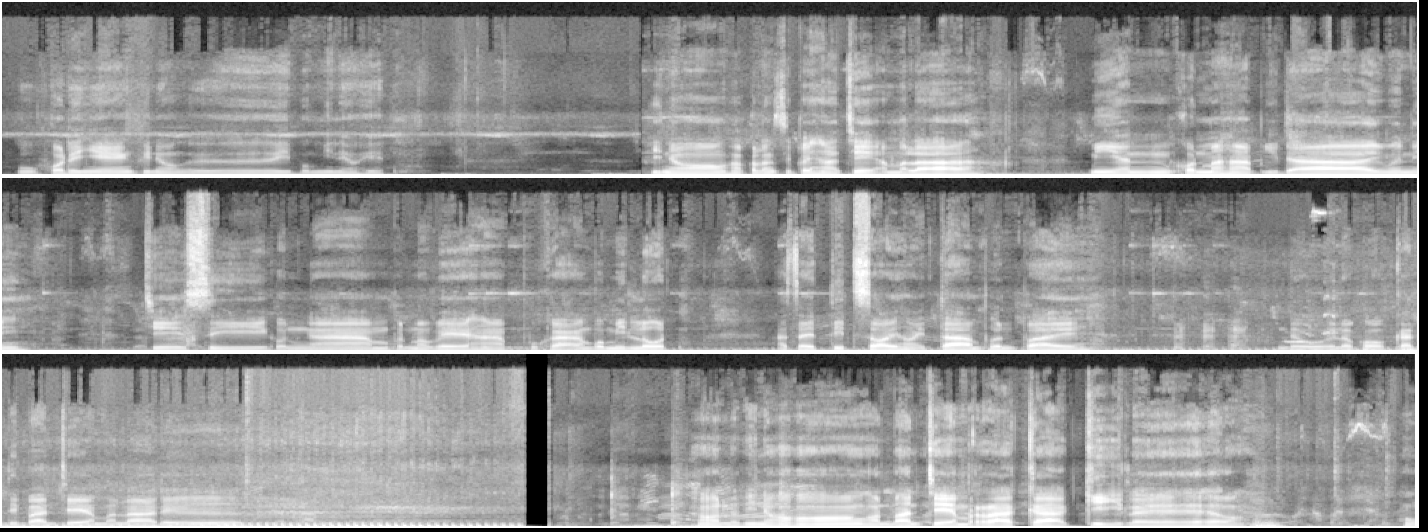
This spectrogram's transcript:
ป ลูกพอได้แยงพี่น้องเอ้ยบ่มีแนวเห็ดพี่น้องเขากำลังสิไปหาเจอมลา มีอันคนมาหาบอีกได้มื่อนี้เจซีคนงามเพิ่นมาแวะหาบผู้ขาบ่มีรถอาศัยติดซอยหอยตามเพิ่นไป โดยเราพอกันที่บ้านเจอมลาเด้อฮอดแล้วพี่น้องฮอดบ้านเจมรากากี่แล้ว โอ้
